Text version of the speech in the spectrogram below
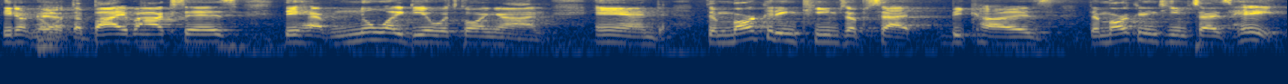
They don't know yeah. what the buy box is. They have no idea what's going on. And the marketing team's upset because the marketing team says, hey,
